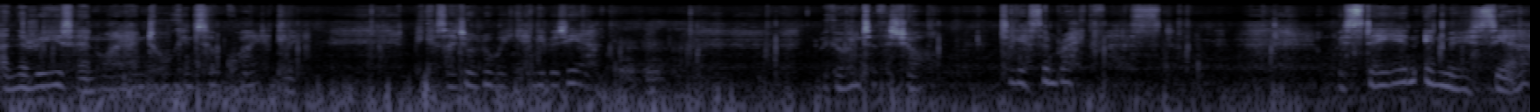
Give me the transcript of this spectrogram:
And the reason why I'm talking so quietly, because I don't want to wake anybody up. We're going to the shop to get some breakfast. We're staying in Murcia.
